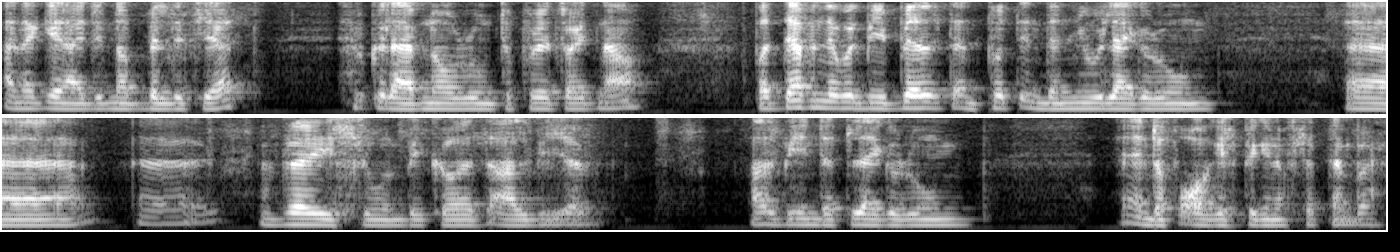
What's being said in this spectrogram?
and again, I did not build it yet. because I have no room to put it right now. But definitely will be built and put in the new Lego room uh, uh, very soon because I'll be uh, I'll be in that Lego room end of August, beginning of September.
